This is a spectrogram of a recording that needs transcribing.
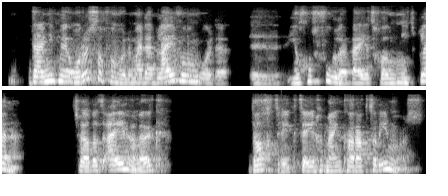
daar niet meer onrustig van worden, maar daar blij van worden. je goed voelen bij het gewoon niet plannen. Terwijl dat eigenlijk, dacht ik, tegen mijn karakter in was.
